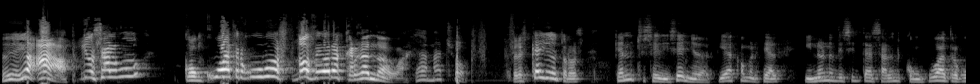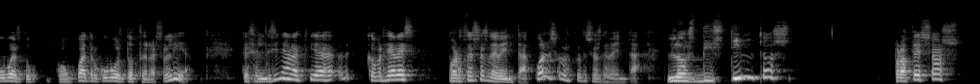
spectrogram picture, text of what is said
yo, ah, yo salgo con cuatro cubos, 12 horas cargando agua. Ya, macho. Pero es que hay otros que han hecho ese diseño de actividad comercial y no necesitan salir con cuatro cubos, con cuatro cubos 12 horas al día. Entonces, el diseño de la actividad comercial es procesos de venta. ¿Cuáles son los procesos de venta? Los distintos procesos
